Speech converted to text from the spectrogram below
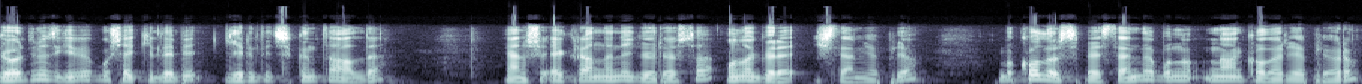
Gördüğünüz gibi bu şekilde bir girinti çıkıntı aldı. Yani şu ekranda ne görüyorsa ona göre işlem yapıyor. Bu color space'ten de bunu non color yapıyorum.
